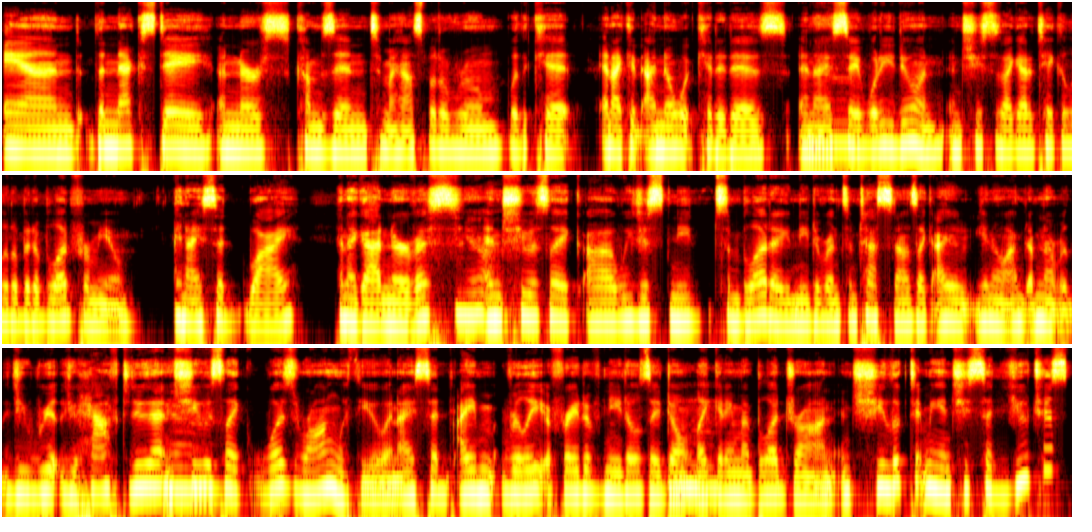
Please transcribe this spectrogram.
And the next day, a nurse comes into my hospital room with a kit, and I can I know what kit it is, and I say, "What are you doing?" And she says, "I got to take a little bit of blood from you." And I said, "Why?" And I got nervous, Yeah. and she was like, uh, "We just need some blood. I need to run some tests." And I was like, "I, you know, I'm, I'm not really. Do you really? You have to do that?" And she was like, "What's wrong with you?" And I said, "I'm really afraid of needles. I don't Mm. like getting my blood drawn." And she looked at me and she said, "You just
